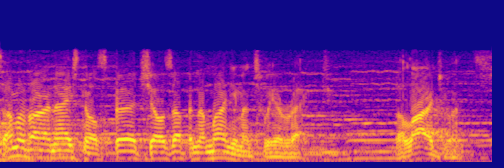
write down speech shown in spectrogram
Some of our national spirit shows up in the monuments we erect, the large ones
